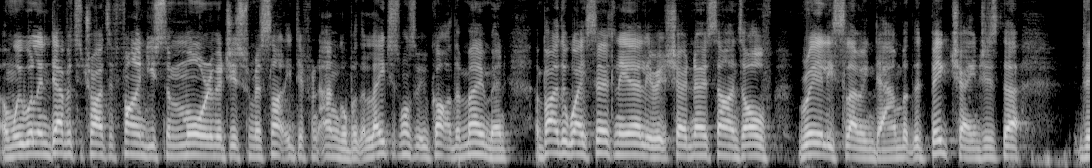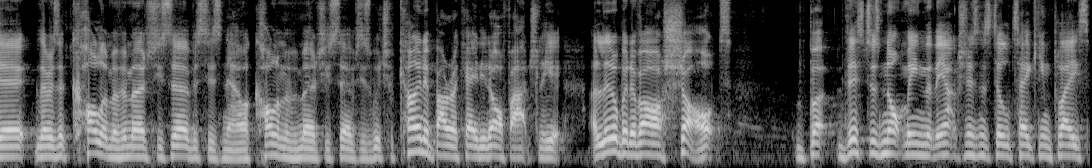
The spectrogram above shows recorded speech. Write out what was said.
And we will endeavour to try to find you some more images from a slightly different angle. But the latest ones that we've got at the moment, and by the way, certainly earlier it showed no signs of really slowing down. But the big change is that there, there is a column of emergency services now, a column of emergency services which have kind of barricaded off actually a little bit of our shot. But this does not mean that the action isn't still taking place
